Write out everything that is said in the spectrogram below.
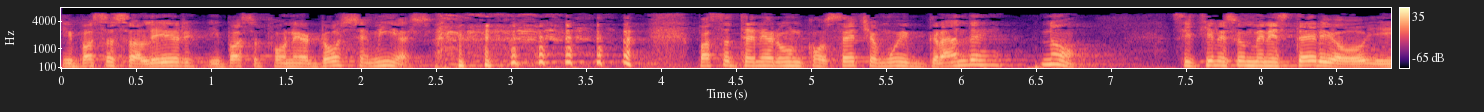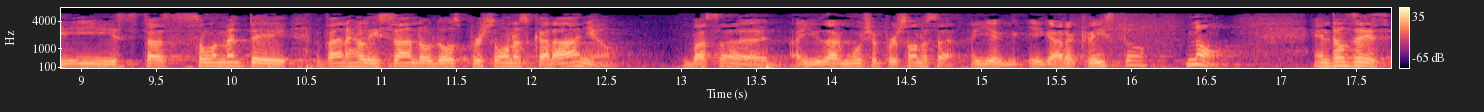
y vas a salir y vas a poner dos semillas, ¿vas a tener un cosecha muy grande? No. Si tienes un ministerio y, estás solamente evangelizando dos personas cada año, ¿vas a ayudar muchas personas a, llegar a Cristo? No. Entonces,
